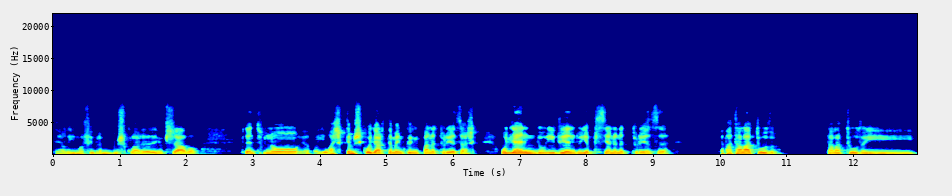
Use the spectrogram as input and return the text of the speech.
tem ali uma fibra muscular invejável. Portanto, não, eu acho que temos que olhar também um bocadinho para a natureza. Acho que olhando e vendo e apreciando a natureza, epá, está lá tudo. Está lá tudo e,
